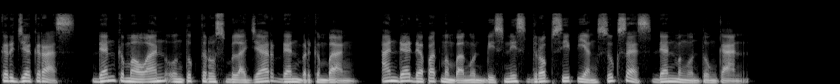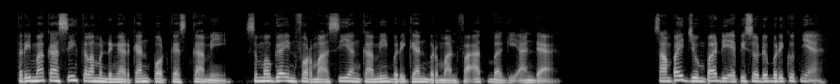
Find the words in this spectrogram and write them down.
kerja keras, dan kemauan untuk terus belajar dan berkembang, Anda dapat membangun bisnis dropship yang sukses dan menguntungkan. Terima kasih telah mendengarkan podcast kami. Semoga informasi yang kami berikan bermanfaat bagi Anda. Sampai jumpa di episode berikutnya.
